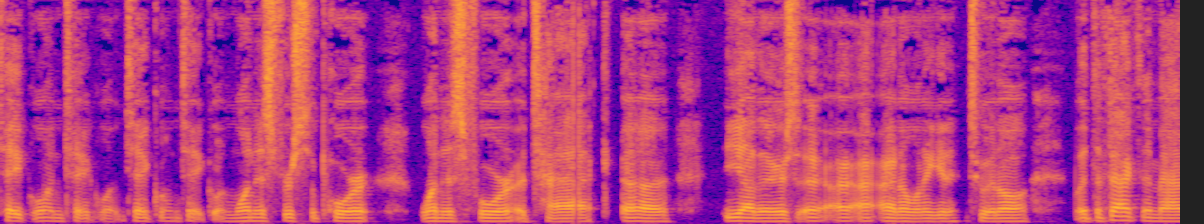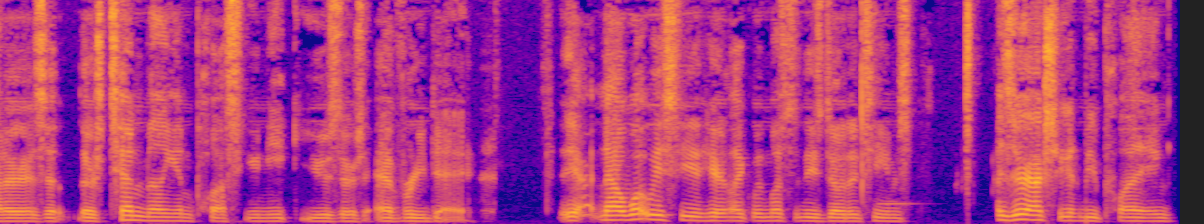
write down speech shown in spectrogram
Take one, take one, take one, take one. One is for support. One is for attack. Uh, the others. Uh, I, I don't want to get into it all. But the fact of the matter is that there's 10 million plus unique users every day. Yeah. Now, what we see here, like with most of these Dota teams, is they're actually going to be playing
